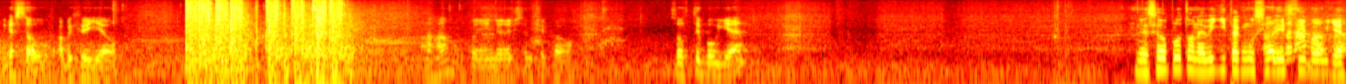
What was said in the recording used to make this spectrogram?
Kde jsou, abych viděl? Aha, úplně jinde, než jsem čekal. Jsou v ty boudě? Jestli ho Pluto nevidí, tak musí Ale být v té boudě.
